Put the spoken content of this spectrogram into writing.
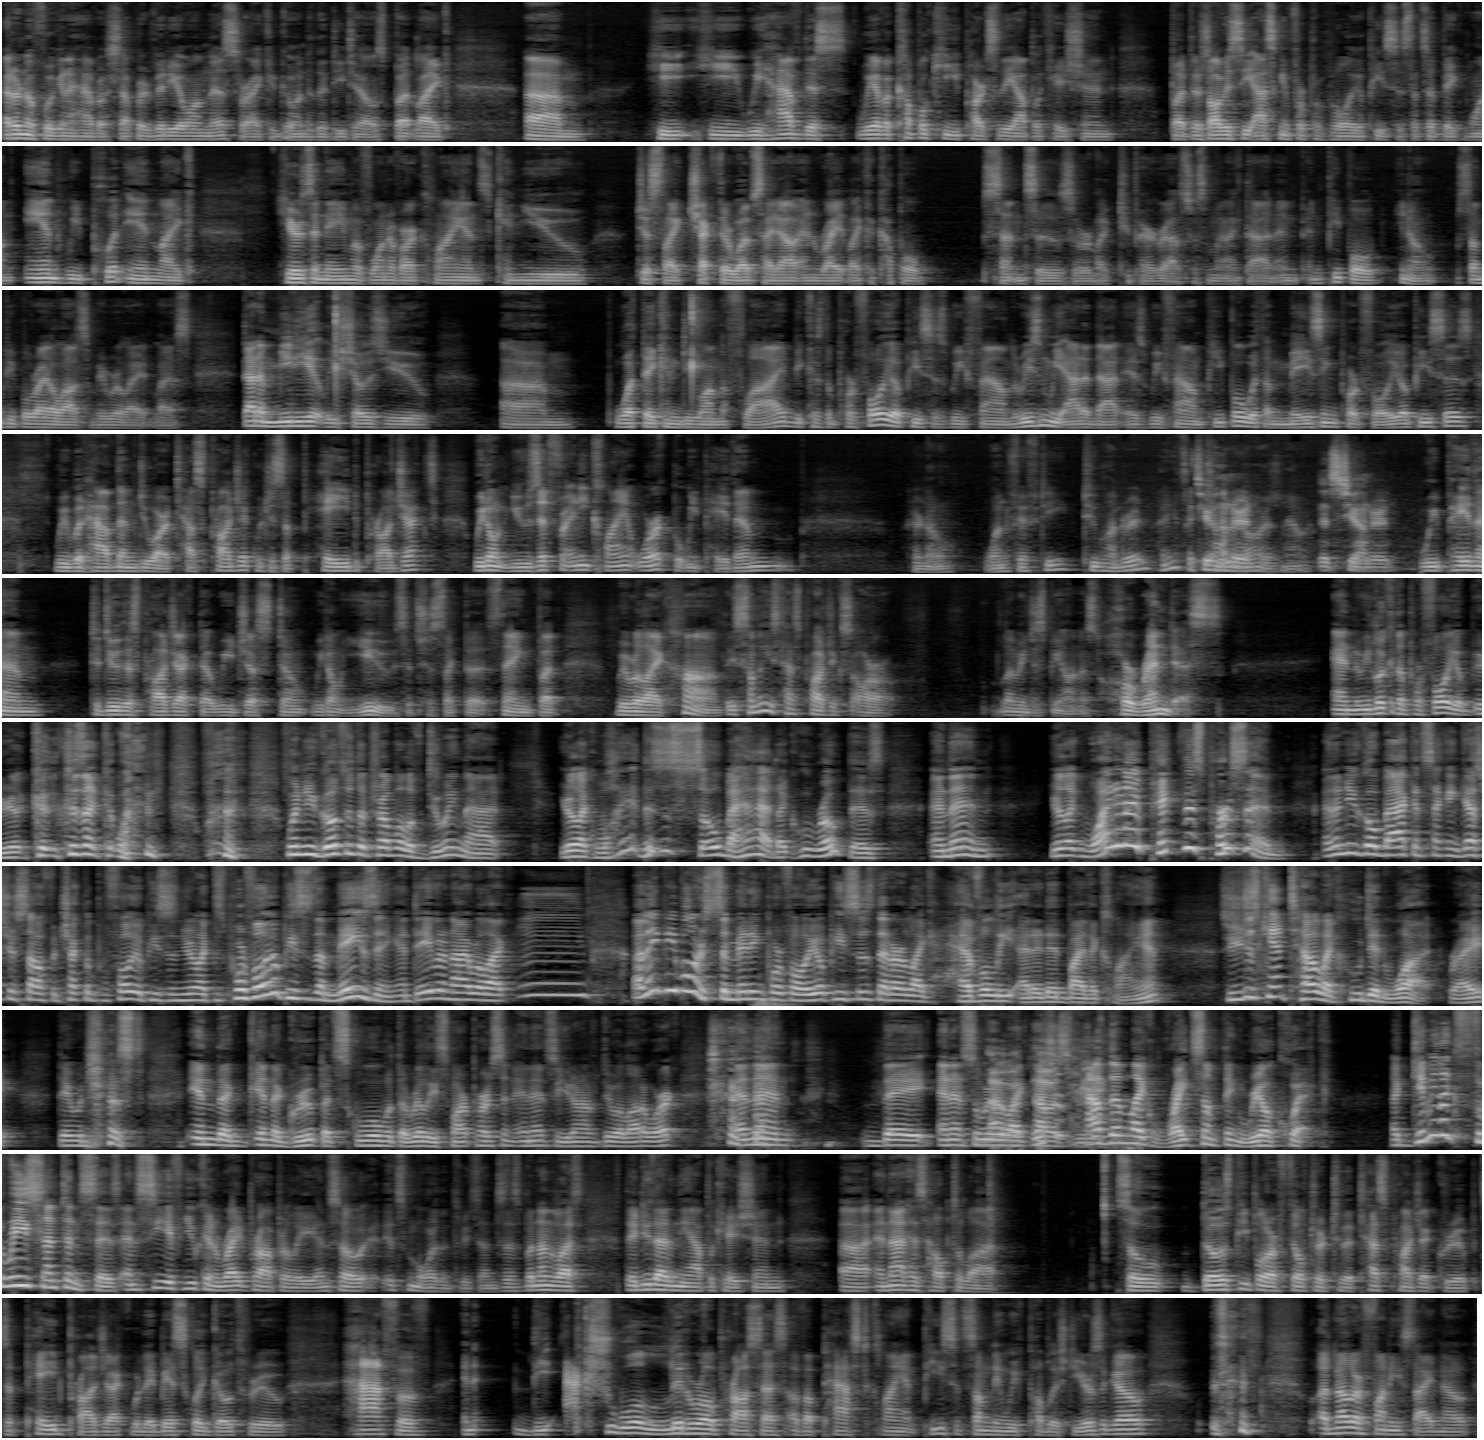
I don't know if we're going to have a separate video on this or I could go into the details, but like, um, he, he, we have this, we have a couple key parts of the application, but there's obviously asking for portfolio pieces. That's a big one. And we put in like, here's the name of one of our clients. Can you just like check their website out and write like a couple sentences or like two paragraphs or something like that? And and people, you know, some people write a lot, some people write less. That immediately shows you um, what they can do on the fly because the portfolio pieces we found the reason we added that is we found people with amazing portfolio pieces we would have them do our test project which is a paid project we don't use it for any client work but we pay them i don't know 150 200 i think it's like 200 dollars an hour. It's 200 we pay them to do this project that we just don't we don't use. It's just like the thing. But we were like huh these, some of these test projects are let me just be honest horrendous. And we look at the portfolio because like when when you go through the trouble of doing that you're like why this is so bad. Like who wrote this? And then you're like why did i pick this person and then you go back and second guess yourself and check the portfolio pieces, and you're like, this portfolio piece is amazing. And David and I were like, mm, I think people are submitting portfolio pieces that are like heavily edited by the client. So you just can't tell like who did what, right? They were just in the in the group at school with the really smart person in it, so you don't have to do a lot of work. And then they and then so we that were like, let's just have them like write something real quick. Like, give me like three sentences and see if you can write properly. And so it's more than three sentences, but nonetheless, they do that in the application uh, and that has helped a lot. So those people are filtered to the test project group. It's a paid project where they basically go through half of an the actual literal process of a past client piece. It's something we've published years ago. Another funny side note:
